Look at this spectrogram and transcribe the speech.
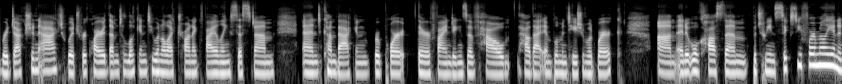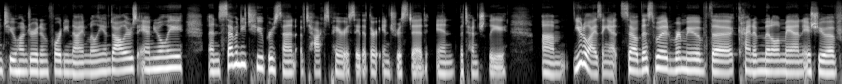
Reduction Act, which required them to look into an electronic filing system and come back and report their findings of how how that implementation would work. Um, and it will cost them between 64 million and 249 million dollars annually. And 72 percent of taxpayers say that they're interested in potentially um, utilizing it. So this would remove the kind of middleman issue of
